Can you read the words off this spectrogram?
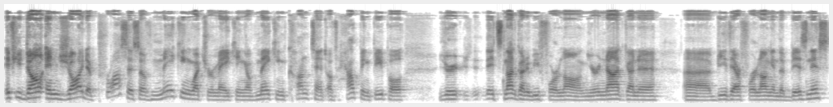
if you don't enjoy the process of making what you're making of making content of helping people you're it's not going to be for long. You're not going to uh, be there for long in the business.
